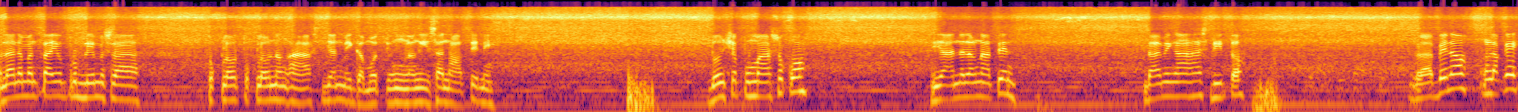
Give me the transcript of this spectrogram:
Wala naman tayong problema sa tuklaw-tuklaw ng ahas dyan. May gamot yung langisa natin eh. Doon siya pumasok oh. Iyaan na lang natin. Daming ahas dito. Grabe no, ang laki.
